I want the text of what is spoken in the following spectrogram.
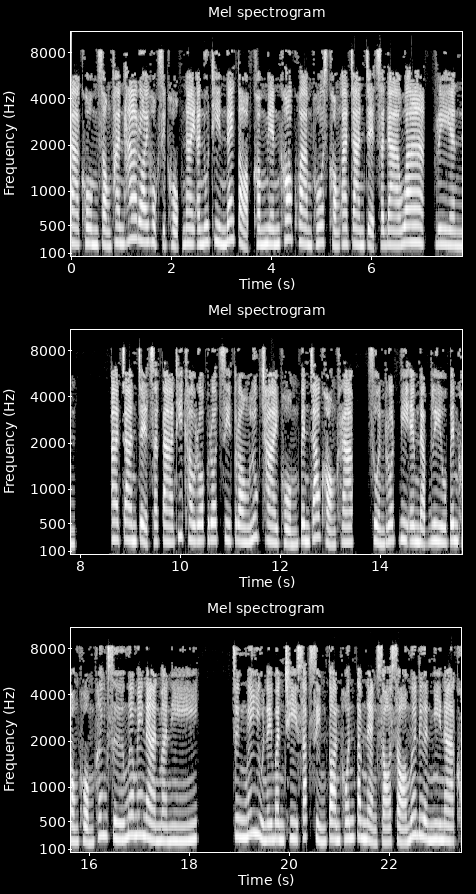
ฎาคม 2566 นายอนุทินได้ตอบคอมเมนต์ข้อความโพสต์ของอาจารย์เจษดาว่า เรียน อาจารย์เจษตาที่เคารพรถซีตรองลูกชายผมเป็นเจ้าของครับ ส่วนรถ BMW เป็นของผมเพิ่งซื้อเมื่อไม่นานมานี้ จึงไม่อยู่ในบัญชีทรัพย์สินตอนพ้นตำแหน่งสอสอเมื่อเดือนมีนาค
